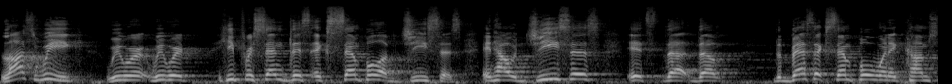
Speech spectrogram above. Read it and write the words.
last week, we were, we were, he presented this example of Jesus and how Jesus is the, the, the best example when it comes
